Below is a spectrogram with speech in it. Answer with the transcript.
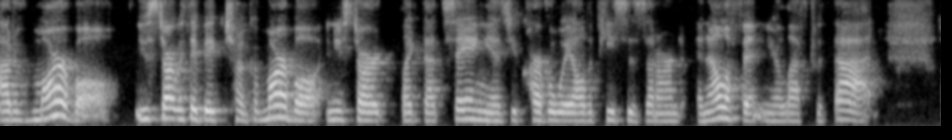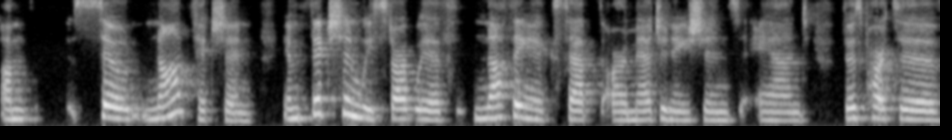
out of marble, you start with a big chunk of marble and you start, like that saying is, you carve away all the pieces that aren't an elephant and you're left with that. Um, so nonfiction in fiction we start with nothing except our imaginations and those parts of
